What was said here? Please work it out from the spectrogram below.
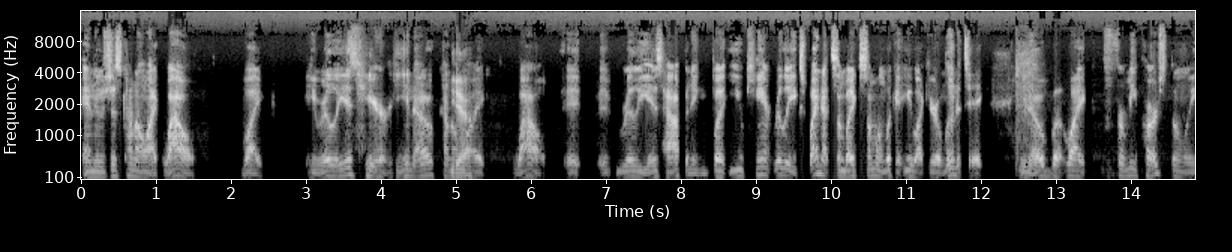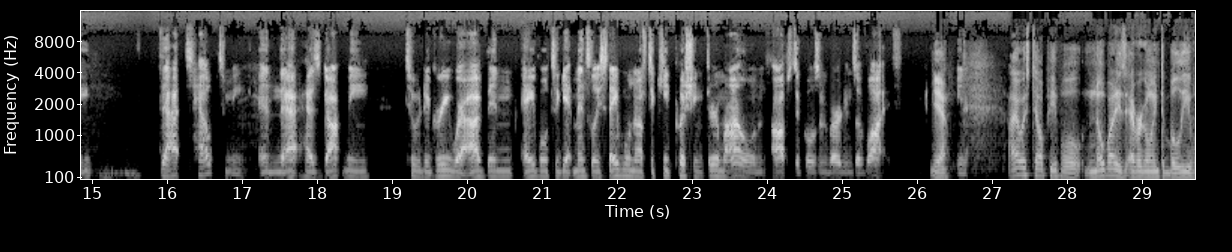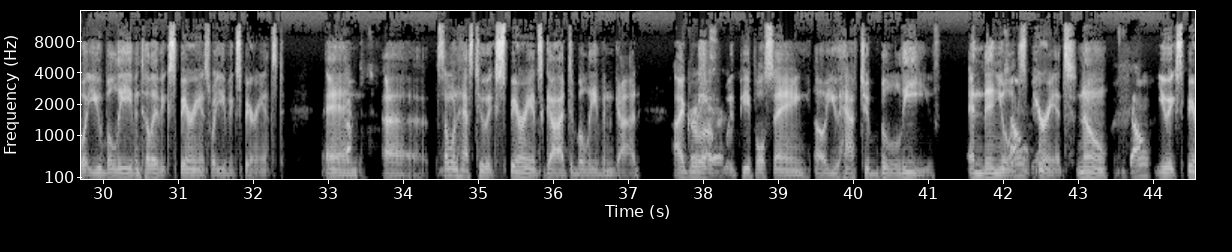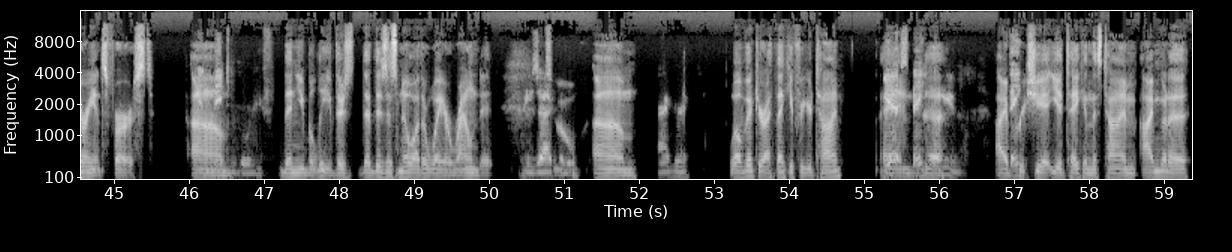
And it was just kind of like, wow, like he really is here, you know, kind of yeah. like, wow, it, it really is happening. But you can't really explain that to somebody. Someone look at you like you're a lunatic, you know. But like for me personally, that's helped me, and that has got me to a degree where I've been able to get mentally stable enough to keep pushing through my own obstacles and burdens of life. Yeah. You know. I always tell people nobody's ever going to believe what you believe until they've experienced what you've experienced. And uh, someone has to experience God to believe in God. I grew sure. up with people saying, "Oh, you have to believe and then you'll Don't. experience." No, Don't you experience first. and then you Um, believe. then you believe. There's there- there's just no other way around it. Exactly. So, um, I agree. well, Victor, I thank you for your time. Yes, And, thank uh, you. I Thank you. appreciate you taking this time. I'm gonna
